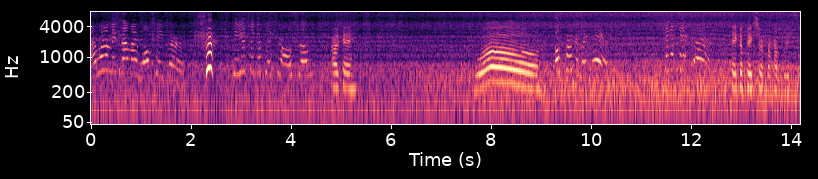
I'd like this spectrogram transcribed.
I want to make that my wallpaper. Can you take a picture also? Okay. Whoa! Oh, perfect, right there. Take a picture. Take a picture for her, please.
